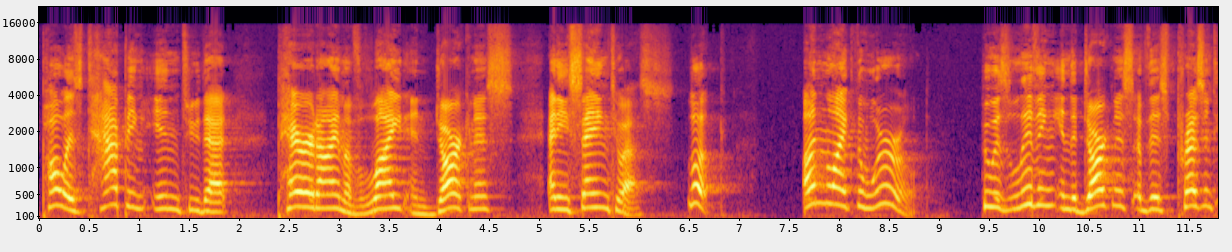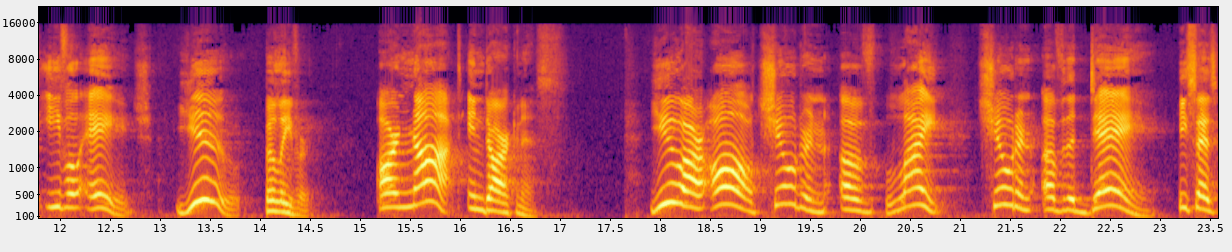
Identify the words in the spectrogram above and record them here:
Paul is tapping into that paradigm of light and darkness, and he's saying to us, Look, unlike the world, who is living in the darkness of this present evil age, you, believer, are not in darkness. You are all children of light, children of the day. He says,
